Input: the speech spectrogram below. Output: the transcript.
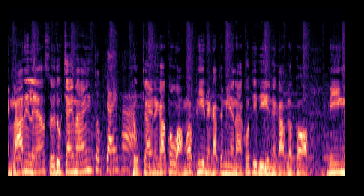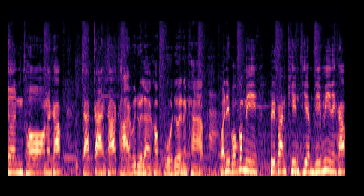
แต่งร้านให้แล้ว สวยถูกใจไหมถูกใจค่ะ ถูกใจนะครับก็หวังว่าพี่นะครับจะมีอนาคตที่ดีนะครับแล้วก็มีเงินทองนะครับจากการค้าขายไว้ดูแลครอบครัวด้วยนะครับ ค่ะ วันนี้ผมก็มีผลิตภัณฑ์ครีมเทียมดีมี่นะครับ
